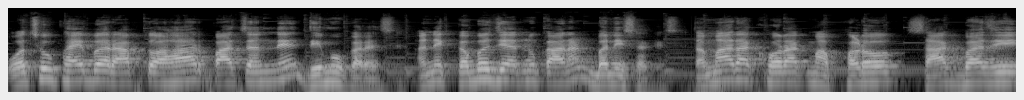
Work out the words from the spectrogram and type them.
ઓછું ફાઈબર આપતો આહાર પાચનને ધીમું કરે છે અને કબજિયાતનું કારણ બની શકે છે. તમારા ખોરાકમાં ફળો, શાકભાજી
